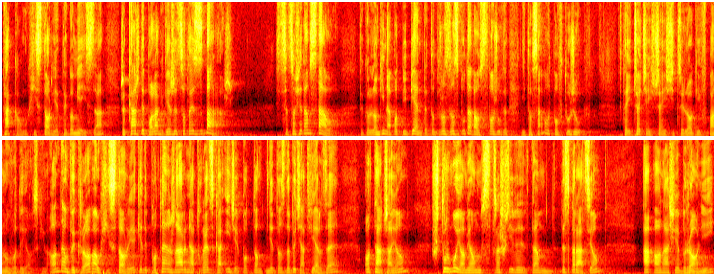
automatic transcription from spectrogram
taką historię tego miejsca, że każdy Polak wierzy, co to jest z baraż. Co, co się tam stało. Tylko Longina podpipięte, to rozbudował, stworzył. I to samo powtórzył tej trzeciej części trylogii w Panu Włodyjowskim. On tam wykreował historię, kiedy potężna armia turecka idzie pod tą nie do zdobycia twierdzę, otacza ją, szturmują ją straszliwy tam desperacją, a ona się broni,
